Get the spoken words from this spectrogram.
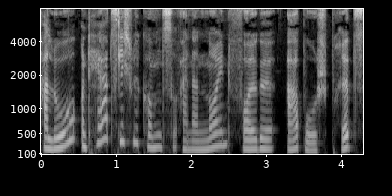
Hallo und herzlich willkommen zu einer neuen Folge Abo Spritz.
